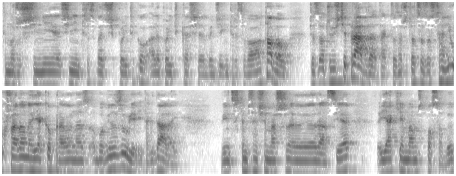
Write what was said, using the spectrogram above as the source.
ty możesz się nie, się nie interesować polityką, ale polityka się będzie interesowała tobą. To jest oczywiście prawda, tak? To znaczy to, co zostanie uchwalone jako prawo nas obowiązuje i tak dalej. Więc w tym sensie masz e, rację. Jakie mam sposoby?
